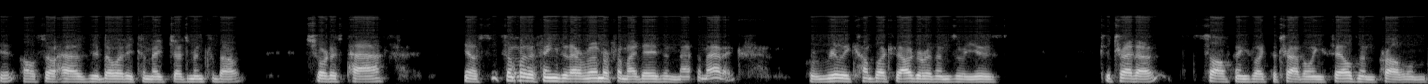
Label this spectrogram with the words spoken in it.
It also has the ability to make judgments about shortest path. You know, some of the things that I remember from my days in mathematics were really complex algorithms we used to try to solve things like the traveling salesman problem,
